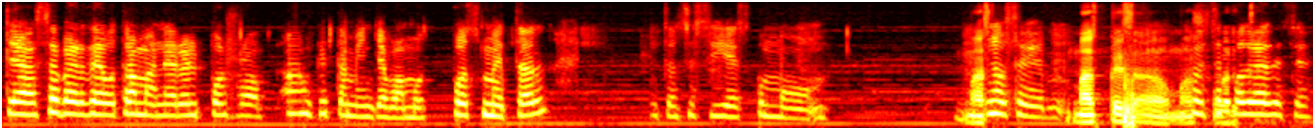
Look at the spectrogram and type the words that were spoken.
te hace ver de otra manera el post-rock, aunque también llevamos post-metal. Entonces, sí es como, Más, no sé, más pesado, más pues se fuerte. podría decir.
